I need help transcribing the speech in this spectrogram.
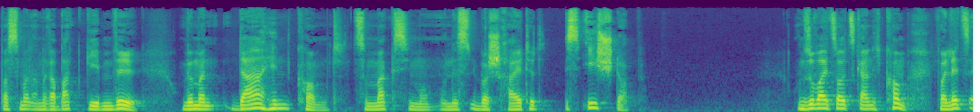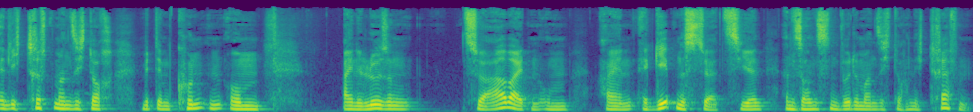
was man an Rabatt geben will. Und wenn man dahin kommt zum Maximum und es überschreitet, ist eh Stopp. Und so weit soll es gar nicht kommen, weil letztendlich trifft man sich doch mit dem Kunden, um eine Lösung zu erarbeiten, um ein Ergebnis zu erzielen, ansonsten würde man sich doch nicht treffen.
